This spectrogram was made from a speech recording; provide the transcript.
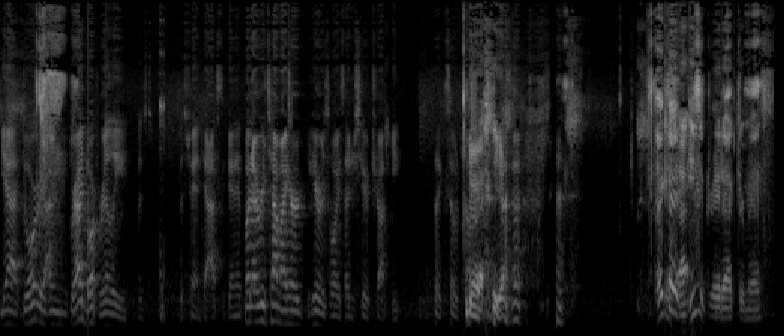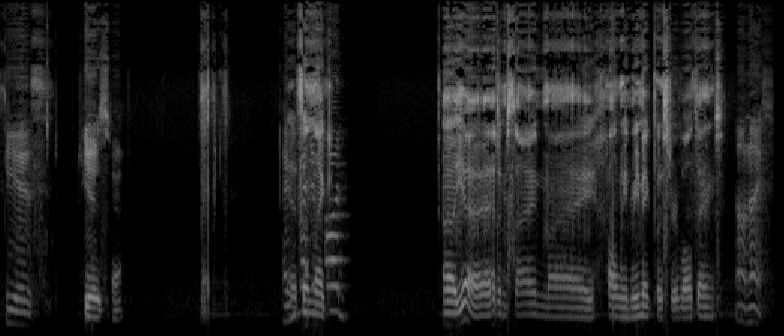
Yeah, Dor. I mean, Brad Dourif really was was fantastic in it. But every time I heard hear his voice, I just hear Chucky. It's like so tough. Yeah, yeah. That guy, Yeah, I- he's a great actor, man. he is. He is. Yeah. Have Yeah, you it's met him, unlike- Todd? Uh, yeah, I had him sign my Halloween remake poster of all things. Oh, nice.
